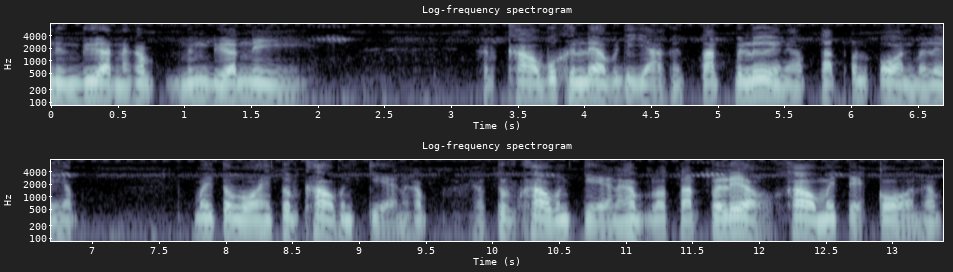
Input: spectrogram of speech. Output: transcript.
หนึ่งเดือนนะครับหนึ่งเดือนนี่ขัดข้าวบ่ขึ้นแล้วมันจะหญ้าขึ้นตัดไปเลยนะครับ ตัดอ่อนๆไปเลยครับ ไม่ต้องรอให้ต้นข้าวมันแก่นะครับต้นข้าวมันแก่นะครับ เราตัดไปแล้วข้าวไม่แตกกอนครับ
